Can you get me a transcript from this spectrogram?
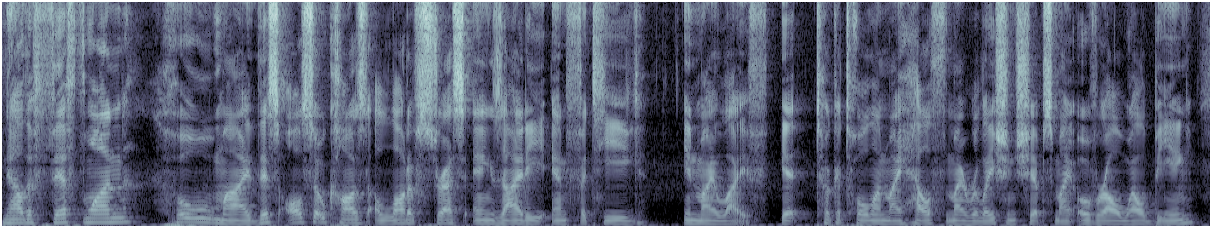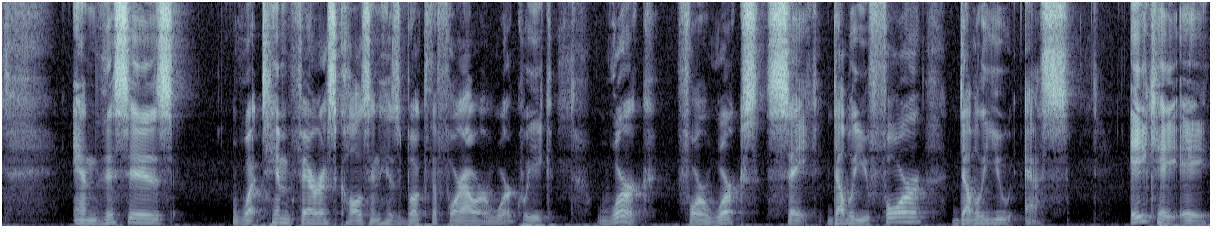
Now, the fifth one, oh my, this also caused a lot of stress, anxiety, and fatigue in my life. It took a toll on my health, my relationships, my overall well being. And this is what Tim Ferriss calls in his book, The Four Hour Work Week work for work's sake. W4WS aka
